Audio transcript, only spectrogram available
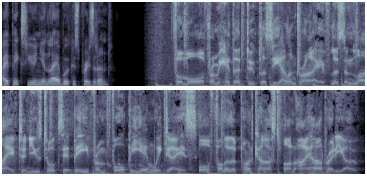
Apex Union Lab Workers President. For more from Heather du Plessis-Allen Drive, listen live to News Talk ZB from 4 p.m. weekdays or follow the podcast on iHeartRadio.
